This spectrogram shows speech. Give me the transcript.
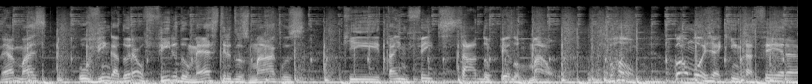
Né? Mas o Vingador é o filho do mestre dos magos que tá enfeitiçado pelo mal. Bom, como hoje é quinta-feira,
